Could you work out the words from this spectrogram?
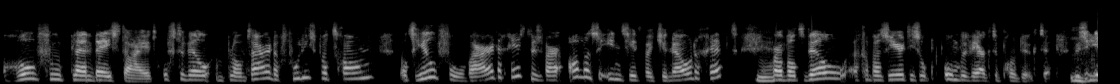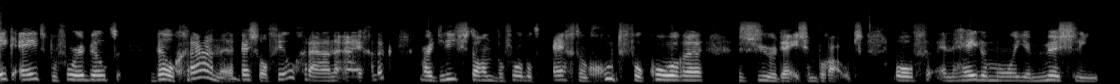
whole food plant-based diet. Oftewel een plantaardig voedingspatroon dat heel volwaardig is. Dus waar alles in zit wat je nodig hebt. Ja. Maar wat wel gebaseerd is op onbewerkte producten. Dus ik eet bijvoorbeeld wel granen, best wel veel granen eigenlijk. Maar het liefst dan bijvoorbeeld echt een goed volkoren zuurdezenbrood. Of een hele mooie muesli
